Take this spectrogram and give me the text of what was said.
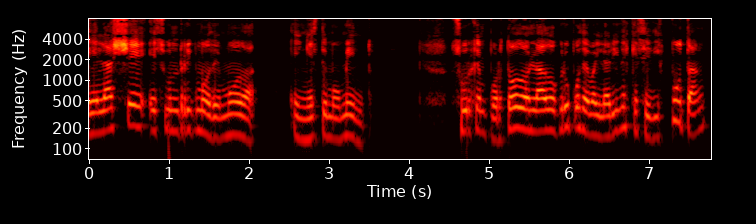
El H es un ritmo de moda en este momento. Surgen por todos lados grupos de bailarines que se disputan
